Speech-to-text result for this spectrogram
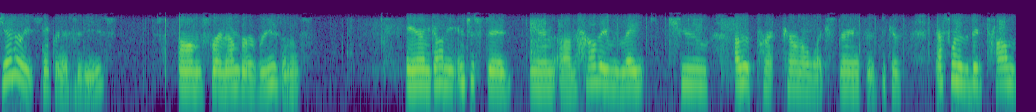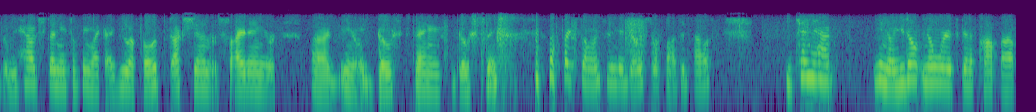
generate synchronicities um, for a number of reasons, and got me interested in um, how they relate to other par- paranormal experiences because that's one of the big problems that we have studying something like a UFO abduction or sighting or uh, you know ghost things, ghost things, like someone seeing a ghost or a haunted house. You tend to have, you know, you don't know where it's going to pop up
